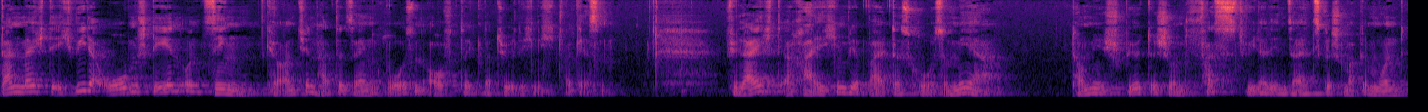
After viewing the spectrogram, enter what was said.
dann möchte ich wieder oben stehen und singen. Körnchen hatte seinen großen Auftritt natürlich nicht vergessen. Vielleicht erreichen wir bald das große Meer. Tommy spürte schon fast wieder den Salzgeschmack im Mund.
